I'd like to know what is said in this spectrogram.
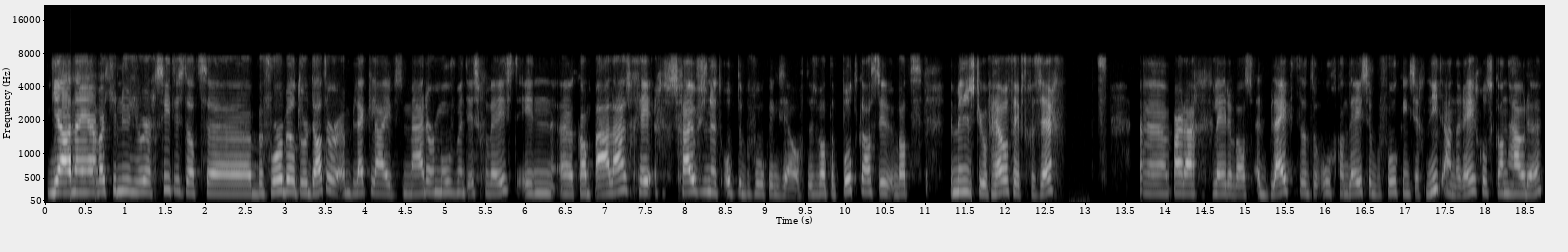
Ja, nou ja, wat je nu heel erg ziet is dat uh, bijvoorbeeld doordat er een Black Lives Matter movement is geweest in uh, Kampala, schuiven ze het op de bevolking zelf. Dus wat de podcast, wat de Ministry of Health heeft gezegd, uh, een paar dagen geleden was: het blijkt dat de Oegandese bevolking zich niet aan de regels kan houden,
